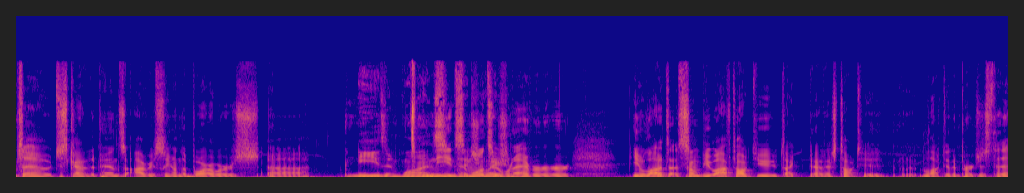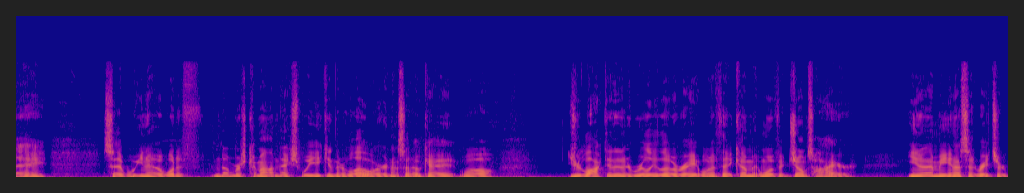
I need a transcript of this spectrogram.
So it just kind of depends, obviously, on the borrower's uh, needs and wants, needs and wants or whatever. Or, you know, a lot of times, some people I've talked to, like that I just talked to, locked in a purchase today, said, well, you know, what if numbers come out next week and they're lower? And I said, okay, well, you're locked in at a really low rate. What if they come in? What if it jumps higher? You know what I mean? I said, rates are.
